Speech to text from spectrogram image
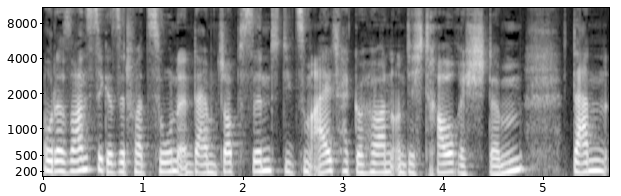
oder sonstige Situationen in deinem Job sind, die zum Alltag gehören und dich traurig stimmen, dann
